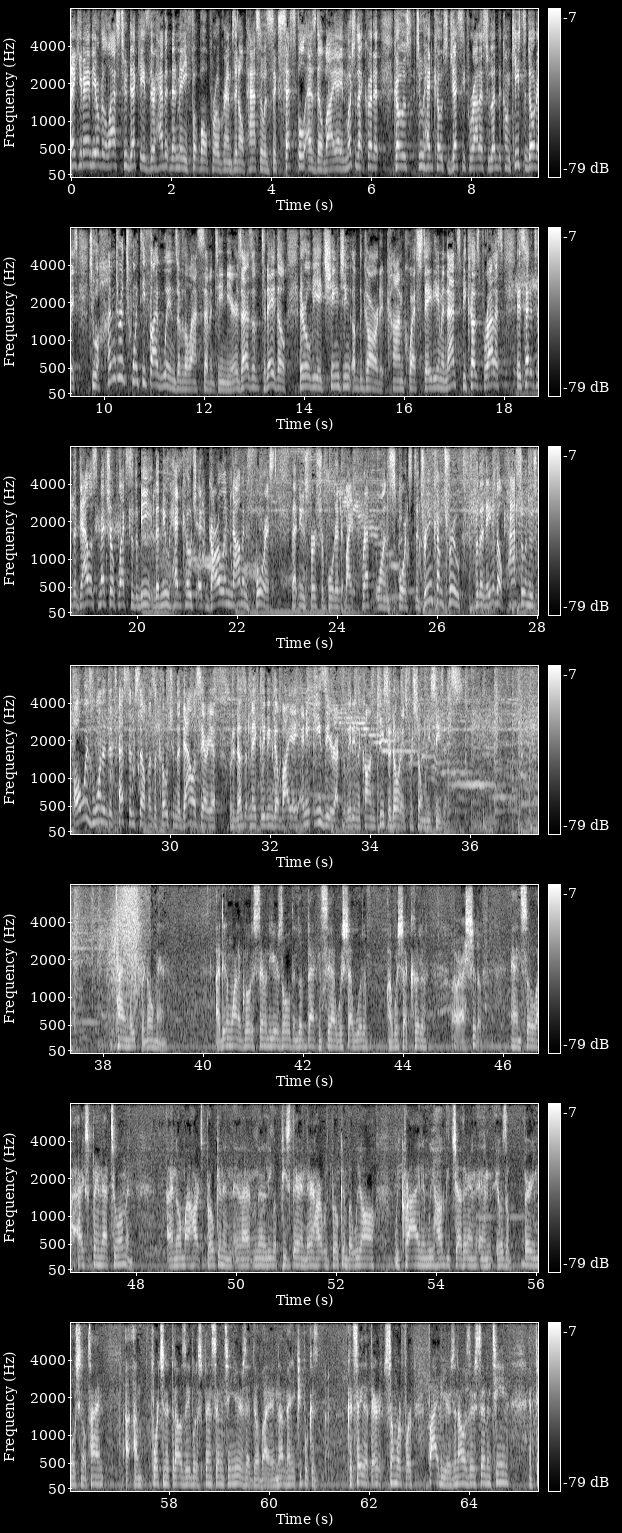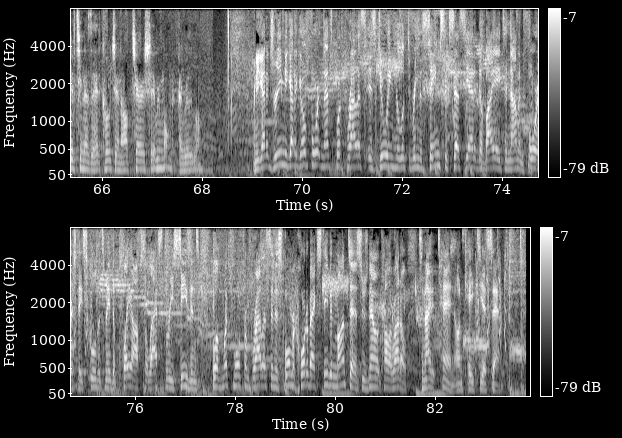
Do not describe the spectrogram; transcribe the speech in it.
Thank you, Andy. Over the last two decades, there haven't been many football programs in El Paso as successful as Del Valle, and much of that credit goes to head coach Jesse Perales, who led the Conquistadores to 125 wins over the last 17 years. As of today, though, there will be a changing of the guard at Conquest Stadium, and that's because Perales is headed to the Dallas Metroplex to be the new head coach at Garland Naaman Forest. That news first reported by Prep One Sports. The dream come true for the native El Pasoan who's always wanted to test himself as a coach coach in the Dallas area, but it doesn't make leaving Del Valle any easier after leading the Conquistadores for so many seasons. Time waits for no man. I didn't want to grow to 70 years old and look back and say, I wish I would have, I wish I could have, or I should have. And so I explained that to him, and I know my heart's broken, and, and I'm going to leave a piece there, and their heart was broken, but we all, we cried and we hugged each other, and, and it was a very emotional time. I, am fortunate that I was able to spend 17 years at Del Valle, not many people could could say that they're somewhere for five years, and I was there 17 and 15 as the head coach, and I'll cherish every moment. I really will. When you got a dream, you got to go for it, and that's what Perales is doing. He'll look to bring the same success he had at Del Valle to Naaman Forest, a school that's made the playoffs the last three seasons. We'll have much more from Perales and his former quarterback, Steven Montez, who's now at Colorado, tonight at 10 on KTSM.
